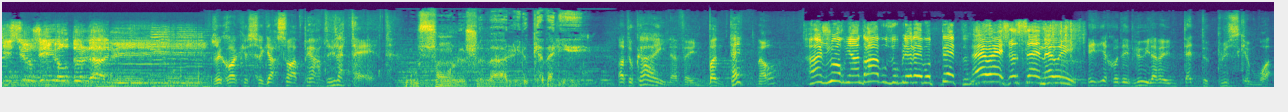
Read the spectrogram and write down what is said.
qui surgit hors de la nuit. Je crois que ce garçon a perdu la tête. Où sont le cheval et le cavalier? En tout cas, il avait une bonne tête, non? Un jour viendra, vous oublierez votre tête. Eh ouais, je sais, mais oui Et dire qu'au début, il avait une tête de plus que moi.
